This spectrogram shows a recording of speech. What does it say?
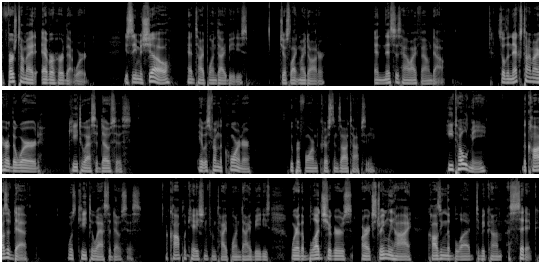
the first time I had ever heard that word. You see, Michelle had type 1 diabetes, just like my daughter. And this is how I found out. So the next time I heard the word ketoacidosis, it was from the coroner who performed Kristen's autopsy. He told me the cause of death was ketoacidosis, a complication from type 1 diabetes where the blood sugars are extremely high, causing the blood to become acidic.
